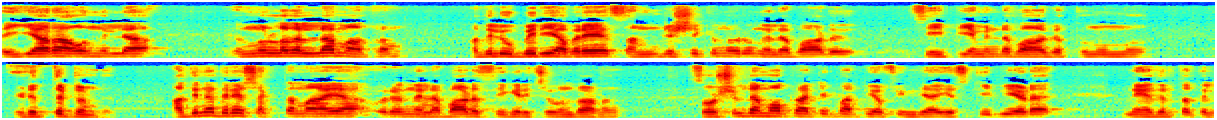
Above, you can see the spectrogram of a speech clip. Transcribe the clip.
തയ്യാറാവുന്നില്ല എന്നുള്ളതല്ല മാത്രം അതിലുപരി അവരെ സംരക്ഷിക്കുന്ന ഒരു നിലപാട് സി പി എമ്മിന്റെ ഭാഗത്തു നിന്ന് എടുത്തിട്ടുണ്ട്. അതിനെതിരെ ശക്തമായ ഒരു നിലപാട് സ്വീകരിച്ചുകൊണ്ടാണ് social democratic party of India S D ബിയുടെ നേതൃത്വത്തിൽ.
